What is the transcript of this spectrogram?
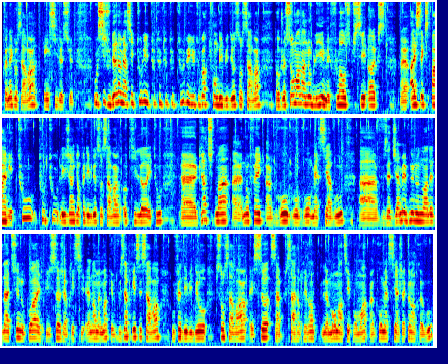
connectent au serveur, ainsi de suite. Aussi, je voudrais remercier tous les, tous, tous, tous les qui font des vidéos sur le serveur. Donc, je vais sûrement en oublier, mais Flows, QCOX, euh, Ice Expert et tous, les gens qui ont fait des vidéos sur le serveur, Okila et tout. Gratuitement, NoFake, un gros, gros, gros merci à vous. vous êtes jamais venu nous demander de la thune ou quoi. Et puis ça, j'apprécie énormément que vous appréciez le serveur. Vous faites des vidéos sur le serveur. Et ça, ça, représente le monde entier pour moi. Un gros merci à chacun d'entre vous.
